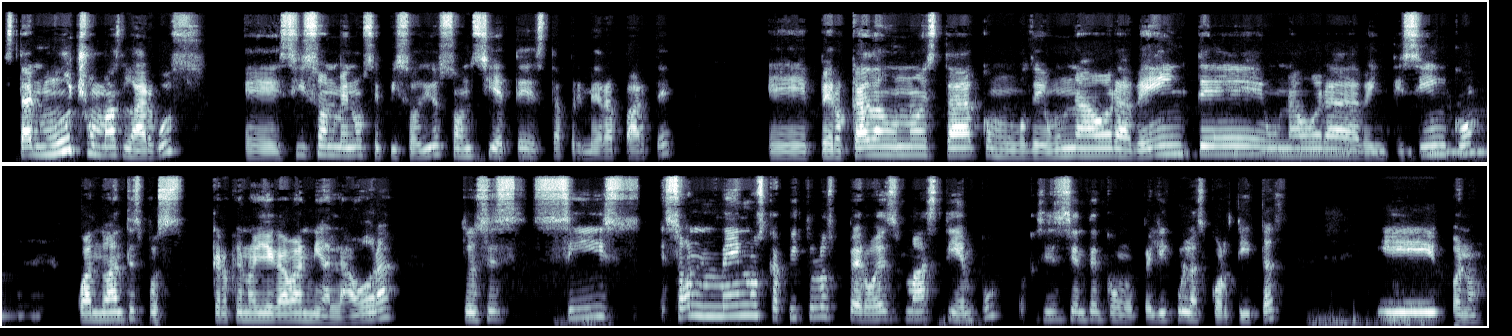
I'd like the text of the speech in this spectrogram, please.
están mucho más largos, eh, sí son menos episodios, son siete esta primera parte, eh, pero cada uno está como de una hora veinte, una hora veinticinco, cuando antes pues creo que no llegaban ni a la hora. Entonces sí, son menos capítulos, pero es más tiempo, porque sí se sienten como películas cortitas. Y bueno,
